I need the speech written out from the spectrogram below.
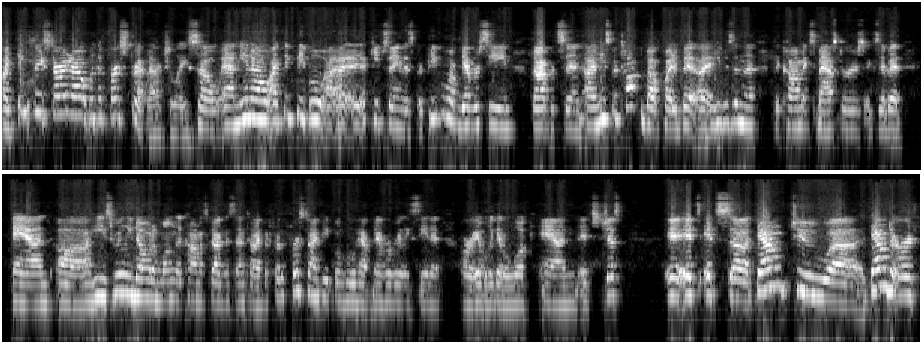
I think they started out with the first strip, actually. So, and you know, I think people, I, I- I keep saying this, but people who have never seen Gottfredson, uh, he's been talked about quite a bit. Uh, he was in the, the Comics Masters exhibit, and uh, he's really known among the Comics Cognoscenti. But for the first time, people who have never really seen it are able to get a look, and it's just, it, it's it's uh, down to uh, down to earth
